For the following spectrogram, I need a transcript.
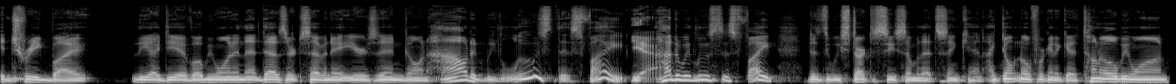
intrigued by the idea of Obi Wan in that desert seven eight years in, going, how did we lose this fight? Yeah. how did we lose this fight? Does we start to see some of that sink in? I don't know if we're going to get a ton of Obi Wan.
